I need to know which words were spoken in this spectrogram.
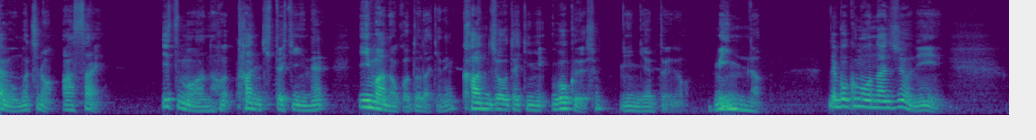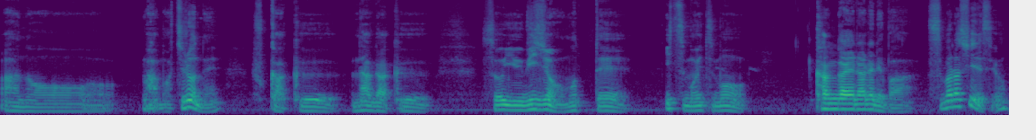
えももちろん浅いいつもあの短期的にね今のことだけね感情的に動くでしょ？人間というのはみんな。で僕も同じようにあのまあもちろんね深く長くそういうビジョンを持っていつもいつも考えられれば素晴らしいですよ。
